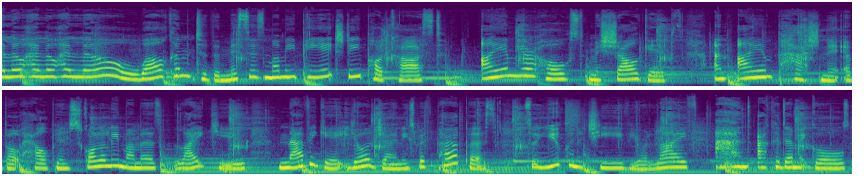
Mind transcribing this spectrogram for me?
Hello, hello, hello. Welcome to the Mrs. Mummy PhD podcast. I am your host, Michelle Gibbs, and I am passionate about helping scholarly mamas like you navigate your journeys with purpose so you can achieve your life and academic goals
